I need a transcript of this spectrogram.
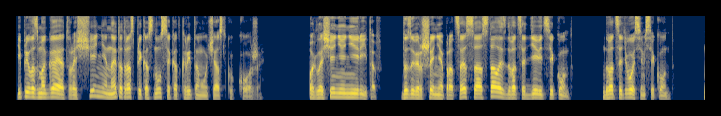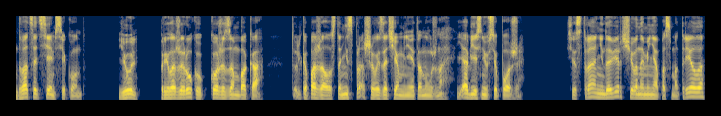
и, превозмогая отвращение, на этот раз прикоснулся к открытому участку кожи. Поглощение нейритов. До завершения процесса осталось 29 секунд. 28 секунд. 27 секунд. Юль, приложи руку к коже зомбака. Только, пожалуйста, не спрашивай, зачем мне это нужно. Я объясню все позже. Сестра недоверчиво на меня посмотрела,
